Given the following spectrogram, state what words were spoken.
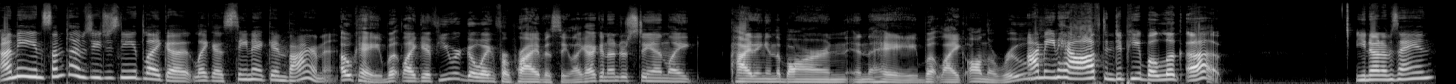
I mean, sometimes you just need like a like a scenic environment. Okay, but like if you were going for privacy, like I can understand like hiding in the barn in the hay, but like on the roof? I mean, how often do people look up? You know what I'm saying?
